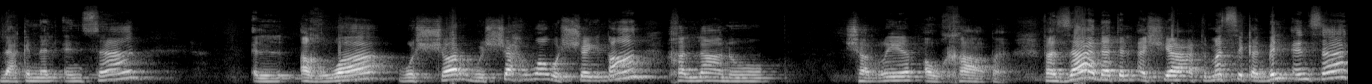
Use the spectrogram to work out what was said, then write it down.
لكن الإنسان الأغواء والشر والشهوة والشيطان خلانه شرير أو خاطئ. فزادت الأشياء تمسكت بالإنسان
